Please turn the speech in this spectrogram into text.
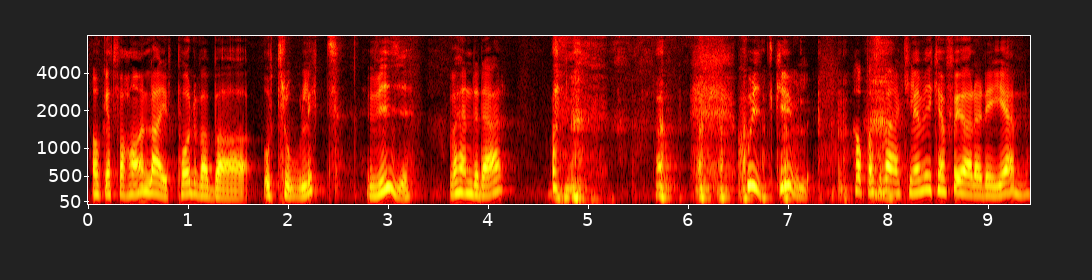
Och att få ha en livepodd var bara otroligt. Vi, vad hände där? Skitkul! Hoppas verkligen vi kan få göra det igen.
